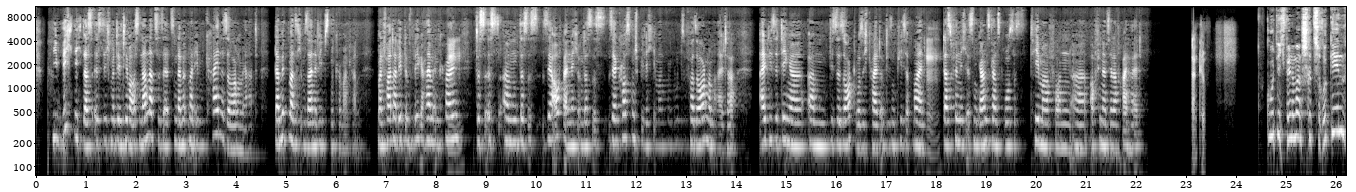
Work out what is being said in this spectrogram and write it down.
wie wichtig das ist, sich mit dem Thema auseinanderzusetzen, damit man eben keine Sorgen mehr hat, damit man sich um seine Liebsten kümmern kann. Mein Vater lebt im Pflegeheim in Köln. Mhm. Das ist, ähm, das ist sehr aufwendig und das ist sehr kostenspielig, jemanden gut zu versorgen im Alter. All diese Dinge, ähm, diese Sorglosigkeit und diesen Peace of Mind, mhm. das finde ich ist ein ganz, ganz großes Thema von äh, auch finanzieller Freiheit. Danke. Gut, ich will nochmal einen Schritt zurückgehen.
